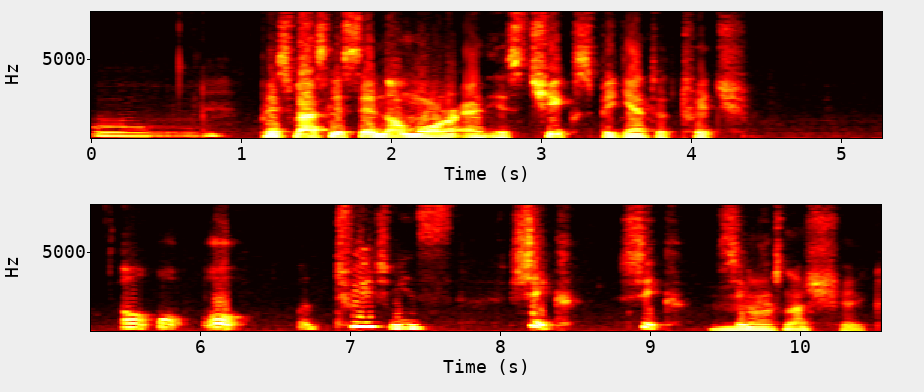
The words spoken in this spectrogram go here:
Mm. Prince Vasily said no more, and his cheeks began to twitch. Oh, oh, oh. Twitch means shake, shake, shake. No, it's not shake.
